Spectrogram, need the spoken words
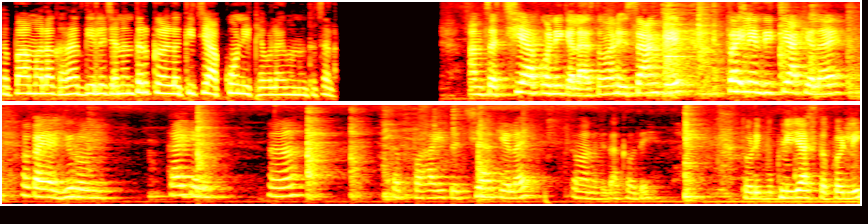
तर पहा मला घरात गेल्याच्यानंतर कळलं की चहा कोणी ठेवलाय म्हणून. तर चला. आमचा चिया कोणी केला? असतो सांगते. पहिल्यांदा चिया केलाय. काय हिरोनी काय केलं? हं? तर पहा इथं चिया केलाय. तुम्हाला मी दाखवते. थोडी बुकणी जास्त पडली.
